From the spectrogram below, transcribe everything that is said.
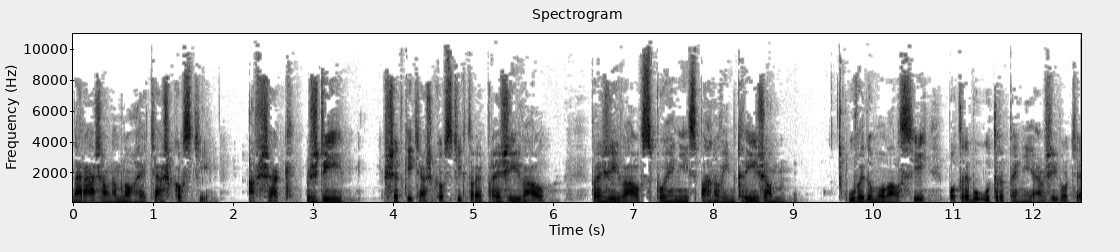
narážal na mnohé ťažkosti, avšak vždy všetky ťažkosti, ktoré prežíval, prežíval v spojení s pánovým krížom, Uvedomoval si potrebu utrpenia v živote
